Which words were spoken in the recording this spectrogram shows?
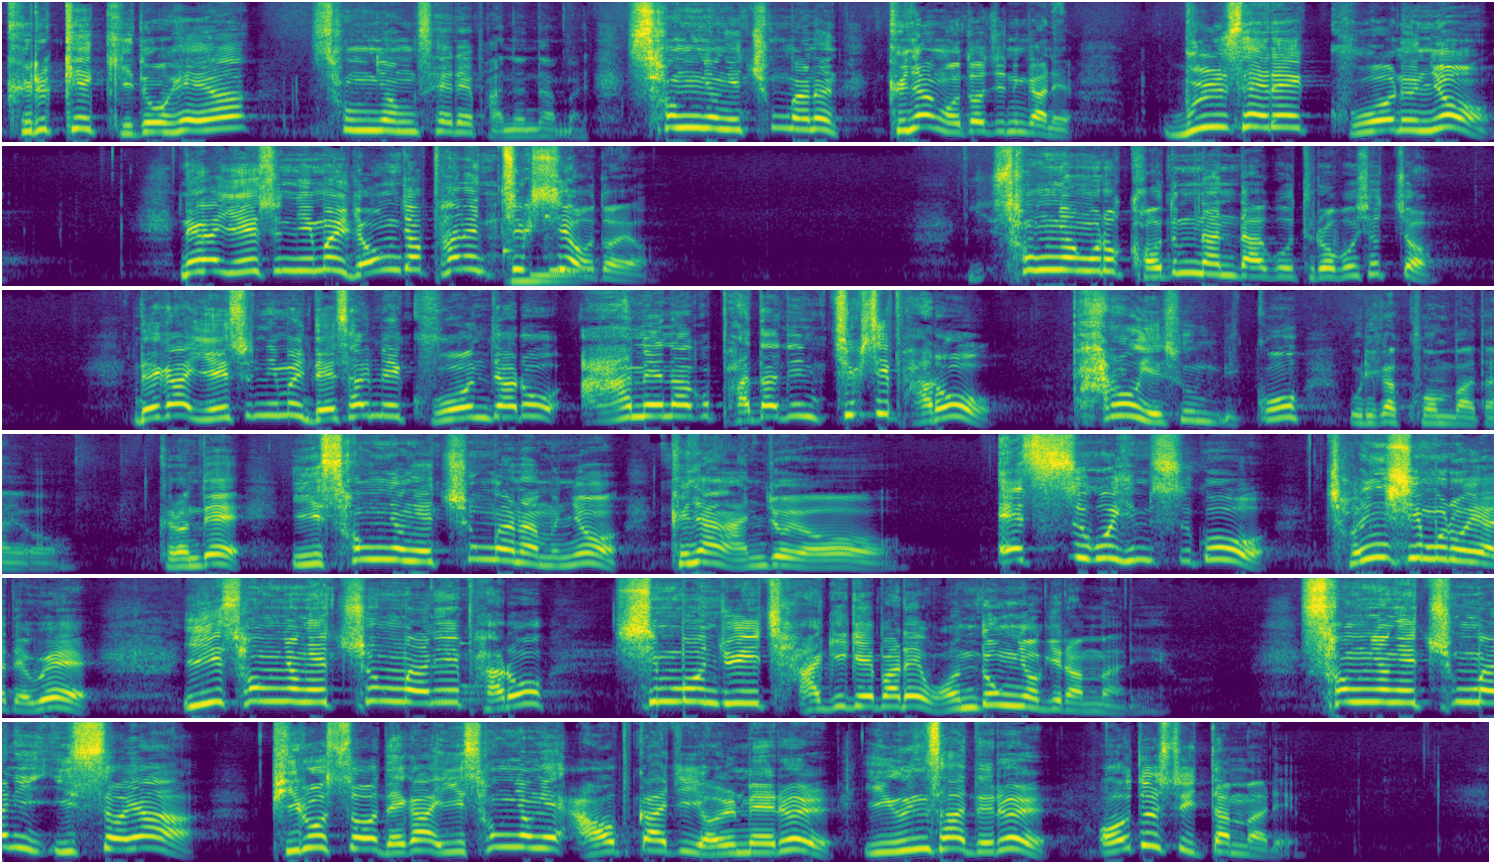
그렇게 기도해야 성령 세례 받는단 말이에요. 성령의 충만은 그냥 얻어지는 게 아니에요. 물 세례 구원은요. 내가 예수님을 영접하는 즉시 얻어요. 성령으로 거듭난다고 들어보셨죠? 내가 예수님을 내 삶의 구원자로 아멘하고 받아들인 즉시 바로 바로 예수 믿고 우리가 구원받아요. 그런데 이 성령의 충만함은요, 그냥 안 줘요. 애쓰고 힘쓰고 전심으로 해야 돼. 왜? 이 성령의 충만이 바로 신본주의 자기 개발의 원동력이란 말이에요. 성령의 충만이 있어야 비로소 내가 이 성령의 아홉 가지 열매를 이 은사들을 얻을 수 있단 말이에요.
